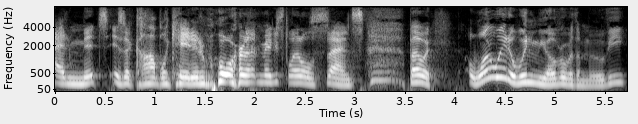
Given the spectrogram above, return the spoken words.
admits is a complicated war that makes little sense. By the way. One way to win me over with a movie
